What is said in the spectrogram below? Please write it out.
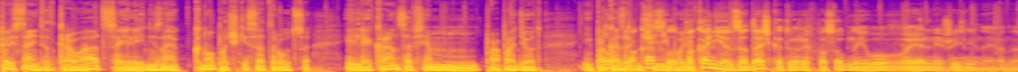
перестанет открываться, или, не знаю, кнопочки сотрутся, или экран совсем пропадет, и ну, показывать ну, пока, ничего не будет. Пока нет задач, которые способны его в реальной жизни, наверное,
